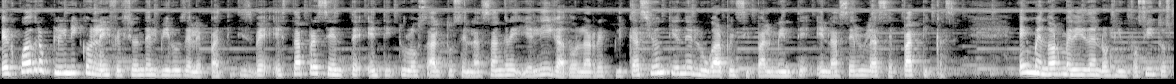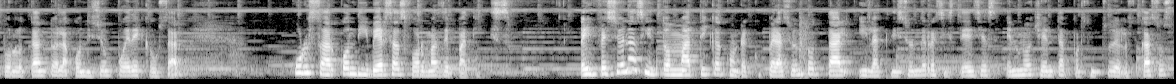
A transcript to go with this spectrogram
El cuadro clínico en la infección del virus de la hepatitis B está presente en títulos altos en la sangre y el hígado. La replicación tiene lugar principalmente en las células hepáticas en menor medida en los linfocitos, por lo tanto la condición puede causar cursar con diversas formas de hepatitis. La infección asintomática con recuperación total y la adquisición de resistencias en un 80% de los casos,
